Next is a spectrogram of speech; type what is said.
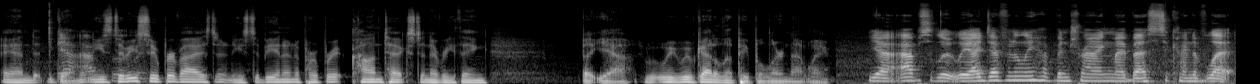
And again Yeah, it needs to be supervised and it needs to be in an appropriate context and everything but yeah we, we've got to let people learn that way Yeah, absolutely. I definitely have been trying my best to kind of let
